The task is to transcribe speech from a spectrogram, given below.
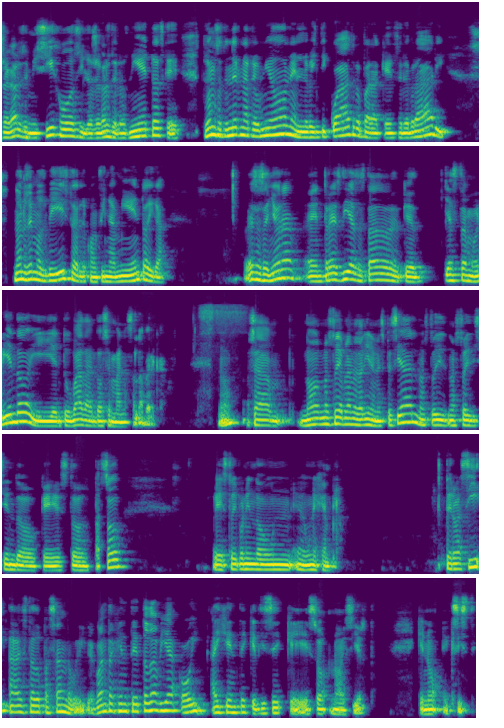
regalos de mis hijos y los regalos de los nietos, que pues vamos a tener una reunión el 24 para que celebrar y no nos hemos visto, el confinamiento, oiga. Esa señora en tres días está que ya está muriendo y entubada en dos semanas a la verga. ¿No? O sea, no, no estoy hablando de alguien en especial, no estoy, no estoy diciendo que esto pasó, estoy poniendo un, un ejemplo. Pero así ha estado pasando, güey. ¿Cuánta gente, todavía hoy hay gente que dice que eso no es cierto, que no existe?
